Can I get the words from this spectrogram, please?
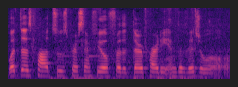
what does Pal 2's person feel for the third party individual?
